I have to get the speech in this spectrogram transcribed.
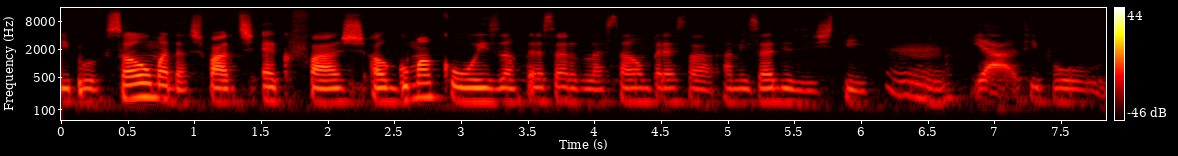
Tipo, só uma das partes é que faz alguma coisa para essa relação, para essa amizade existir. Yeah, tipo,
